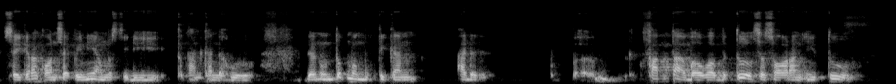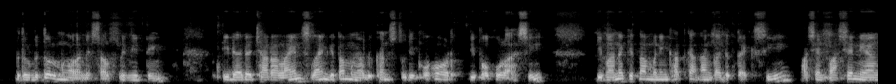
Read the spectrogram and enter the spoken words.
saya kira konsep ini yang mesti ditekankan dahulu. Dan untuk membuktikan ada fakta bahwa betul seseorang itu betul-betul mengalami self-limiting, tidak ada cara lain selain kita mengadukan studi kohort di populasi, di mana kita meningkatkan angka deteksi pasien-pasien yang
